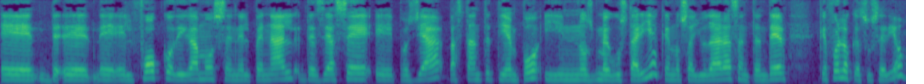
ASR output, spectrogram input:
eh, el foco, digamos, en el penal desde hace eh, pues ya bastante tiempo y nos me gustaría que nos ayudaras a entender qué fue lo que sucedió.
